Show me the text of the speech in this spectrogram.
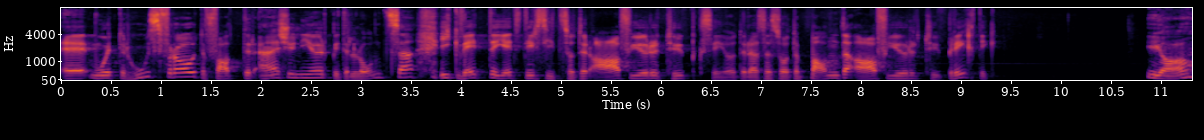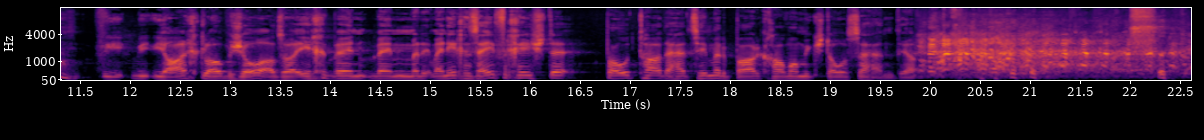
Äh, Mutter Hausfrau, der Vater Ingenieur bei der Lonza. Ich wette jetzt, ihr seid so der Anführertyp gewesen, oder? Also so der Bandenanführertyp, richtig? Ja, ja, ich glaube schon. Also ich, wenn, wenn, wir, wenn ich eine Seifenkiste gebaut habe, dann hat es immer ein paar gehabt, die mich gestossen haben. Ja.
